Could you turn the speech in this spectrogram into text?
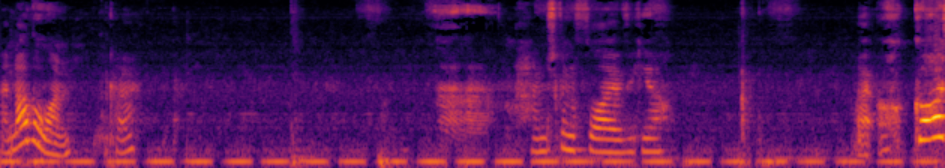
Another one. Okay. I'm just gonna fly over here. Right. Oh god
